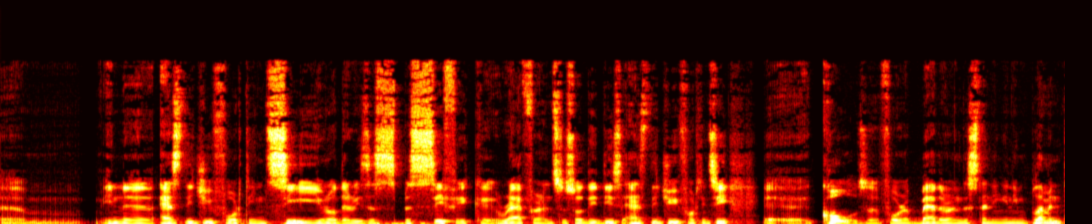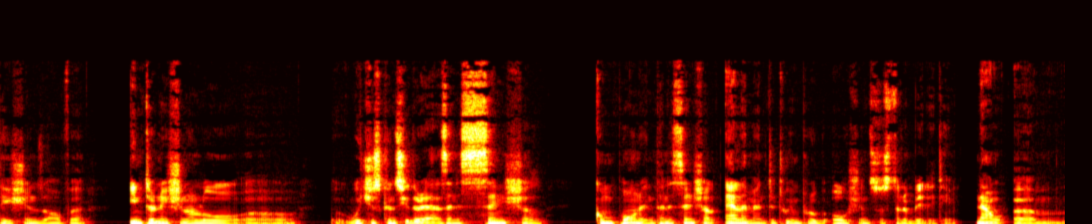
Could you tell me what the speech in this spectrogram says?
um, in uh, SDG 14C, you know, there is a specific uh, reference. So the, this SDG 14C uh, calls for a better understanding and implementations of uh, international law, uh, which is considered as an essential component, an essential element to improve ocean sustainability. Now, um,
